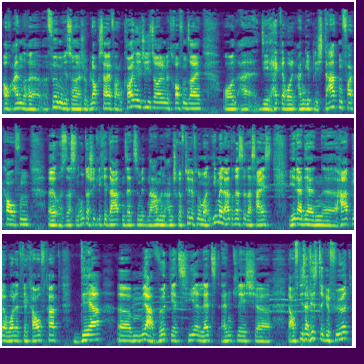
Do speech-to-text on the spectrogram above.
Auch andere Firmen wie zum Beispiel BlockCypher und Coinigy sollen betroffen sein. Und äh, die Hacker wollen angeblich Daten verkaufen. Äh, das sind unterschiedliche Datensätze mit Namen, Anschrift, Telefonnummer und E-Mail-Adresse. Das heißt, jeder, der ein äh, Hardware-Wallet gekauft hat, der ähm, ja, wird jetzt hier letztendlich äh, auf dieser Liste geführt.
